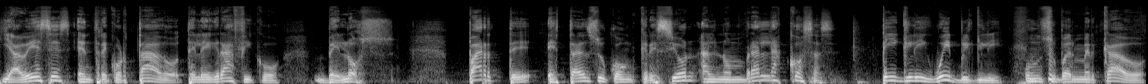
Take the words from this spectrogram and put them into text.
y a veces entrecortado, telegráfico, veloz parte está en su concreción al nombrar las cosas. Piggly Wiggly, un supermercado.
